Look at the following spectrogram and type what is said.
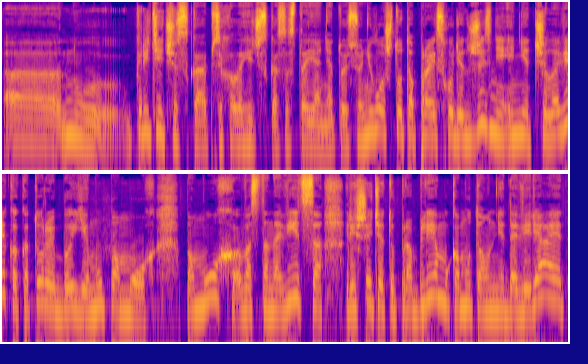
э, ну, критическое психологическое состояние. То есть у него что-то происходит в жизни, и нет человека, который бы ему помог. Помог восстановиться, решить эту проблему. Кому-то он не доверяет,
